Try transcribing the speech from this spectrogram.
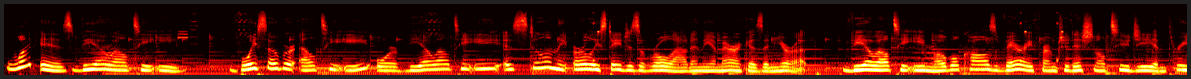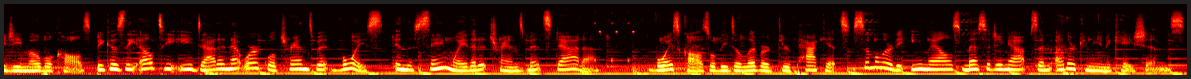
What is VoLTE? Voice over LTE or VoLTE is still in the early stages of rollout in the Americas and Europe. VoLTE mobile calls vary from traditional 2G and 3G mobile calls because the LTE data network will transmit voice in the same way that it transmits data. Voice calls will be delivered through packets similar to emails, messaging apps, and other communications.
